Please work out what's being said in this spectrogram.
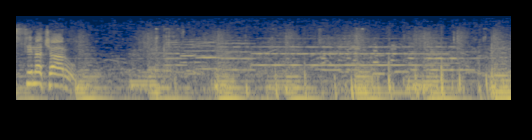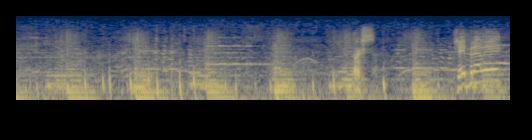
Jezdci na čáru. Drž se. Připravit.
